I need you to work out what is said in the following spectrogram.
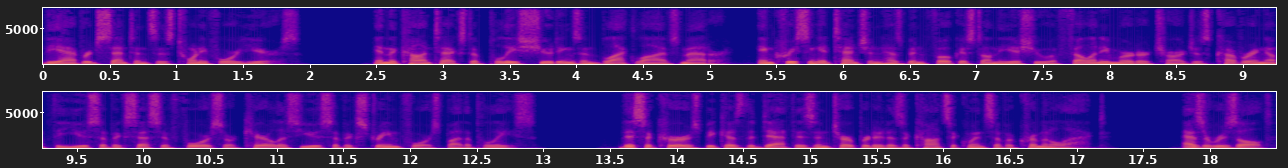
The average sentence is 24 years. In the context of police shootings and Black Lives Matter, Increasing attention has been focused on the issue of felony murder charges covering up the use of excessive force or careless use of extreme force by the police. This occurs because the death is interpreted as a consequence of a criminal act. As a result,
